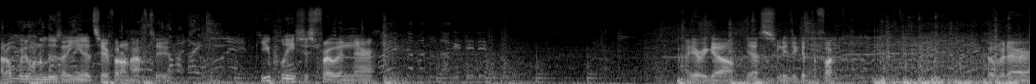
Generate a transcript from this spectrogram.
I don't really want to lose any units here if I don't have to. Can you please just throw in there? Oh, here we go. Yes, we need to get the fuck over there.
